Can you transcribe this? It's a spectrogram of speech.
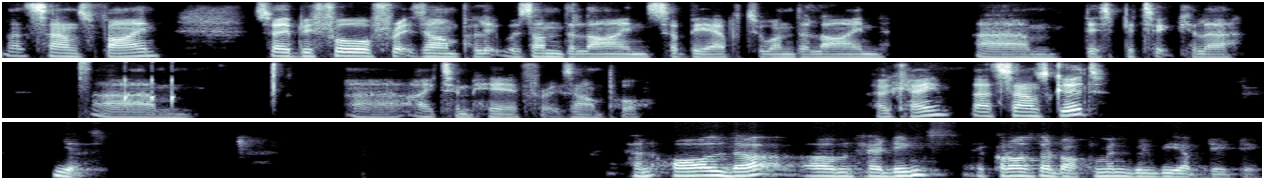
that sounds fine. So before, for example, it was underlined, so I'll be able to underline um, this particular um, uh, item here, for example. Okay, that sounds good. Yes. And all the um, headings across the document will be updated.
